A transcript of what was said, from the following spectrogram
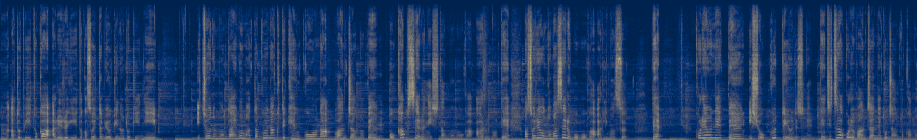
うん、アトピーとかアレルギーとかそういった病気の時に胃腸の問題も全くなくて健康なワンちゃんの便をカプセルにしたものがあるので、まあ、それを飲ませる方法があります。で便移植っていうんですね。で実はこれワンちゃん猫ちゃんとかの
